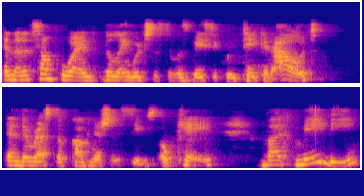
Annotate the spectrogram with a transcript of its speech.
And then at some point, the language system was basically taken out and the rest of cognition seems okay. But maybe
